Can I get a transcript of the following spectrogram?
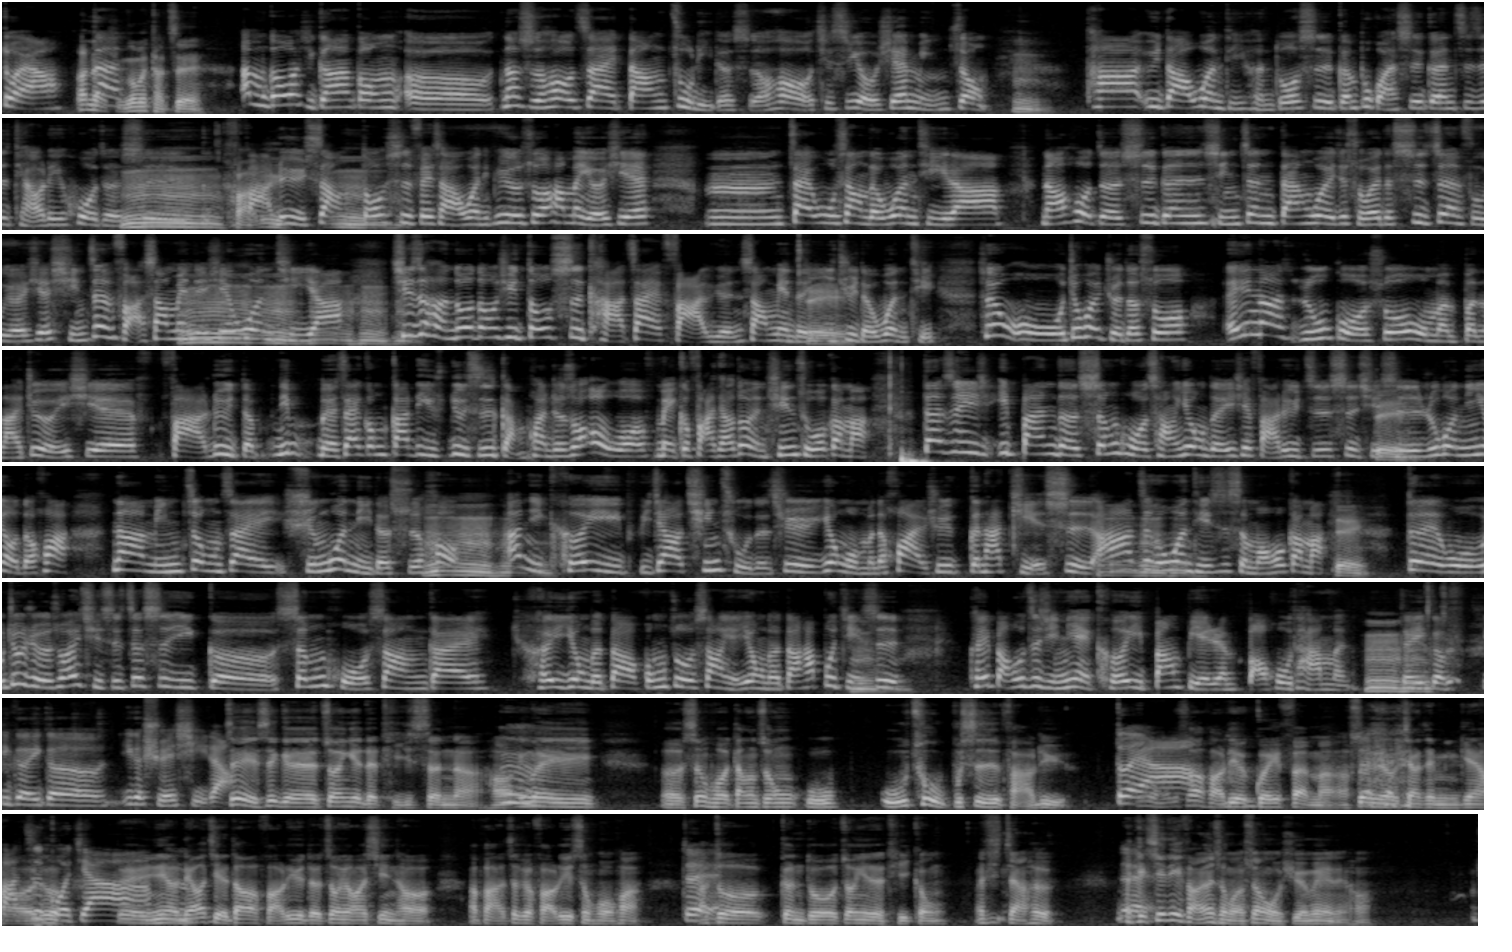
对啊，啊，那但想讲要读这个啊，不过我是刚刚讲，呃，那时候在当助理的时候，其实有些民众嗯，他遇到问题很多是跟不管是跟自治条例或者是嗯法律上嗯都是非常有问题。比如说他们有一些嗯债务上的问题啦，然后或者是跟行政单位就所谓的市政府有一些行政法上面的一些问题呀、嗯嗯嗯嗯其实很多东西都是卡在法源上面的依据的问题，所以我我就会觉得说。诶，那如果说我们本来就有一些法律的，你美在公咖律律师赶快就是说，哦，我每个法条都很清楚或干嘛，但是一一般的生活常用的一些法律知识，其实如果你有的话，那民众在询问你的时候，嗯嗯啊，你可以比较清楚的去用我们的话语去跟他解释啊，嗯这个问题是什么或干嘛，对，对我，我就觉得说，哎、其实这是一个生活上应该可以用得到，工作上也用得到。它不仅是嗯可以保护自己，你也可以帮别人保护他们嗯的一个、一个一个一个学习啦。这也是一个专业的提升呐。好，嗯因为呃，生活当中无无处不是法律。对啊我们啊，受到法律的规范嘛，所以有讲解民间法治国家啊，对你有嗯了解到法律的重要性哈，啊，把这个法律生活化，对啊，做更多专业的提供，而且讲贺。那对给心理法院什么算我学妹呢哈？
